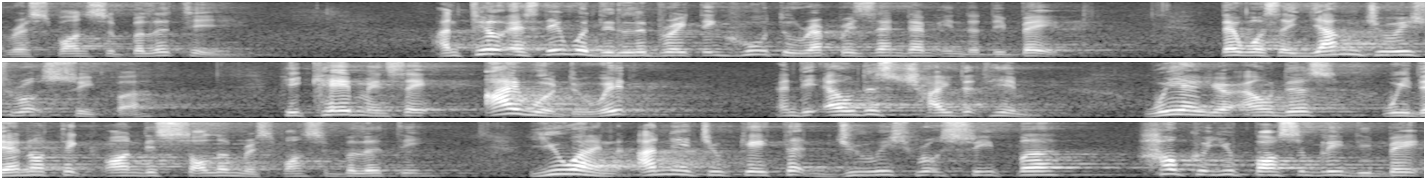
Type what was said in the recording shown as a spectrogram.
responsibility until, as they were deliberating who to represent them in the debate, there was a young Jewish road sweeper. He came and said, I will do it. And the elders chided him. We are your elders. We dare not take on this solemn responsibility. You are an uneducated Jewish road sweeper. How could you possibly debate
